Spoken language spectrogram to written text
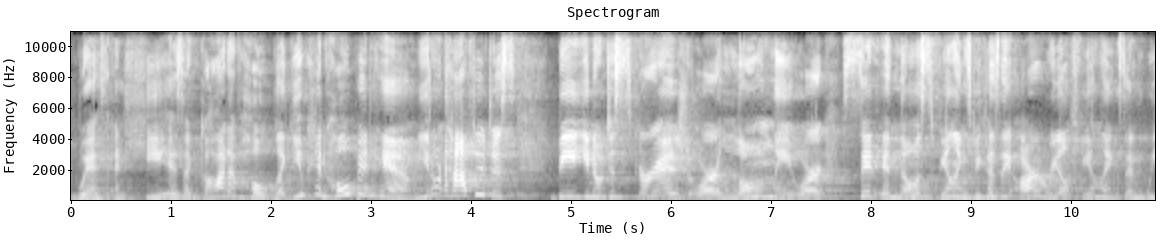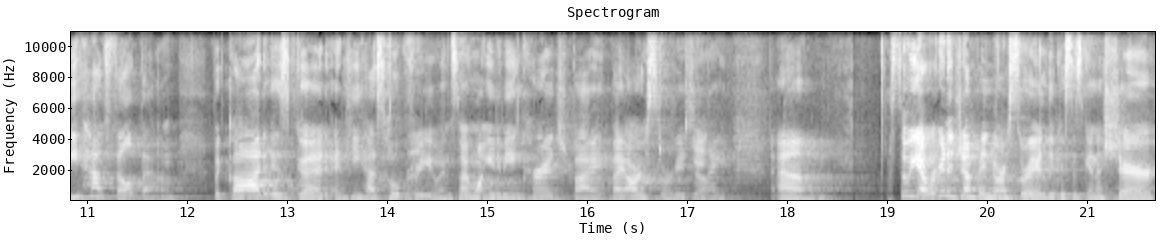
with. And He is a God of hope. Like you can hope in Him. You don't have to just be, you know, discouraged or lonely or sit in those feelings because they are real feelings and we have felt them. But God is good and He has hope right. for you. And so I want you to be encouraged by, by our story tonight. Yeah. Um, so, yeah, we're going to jump into our story. Lukas is going to share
